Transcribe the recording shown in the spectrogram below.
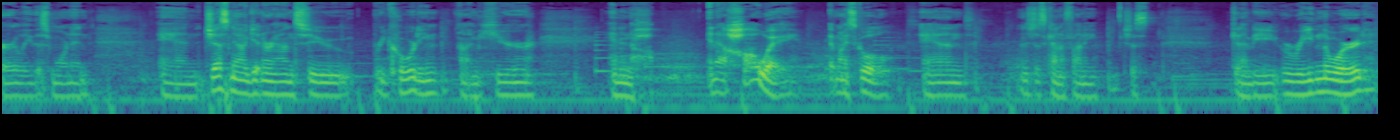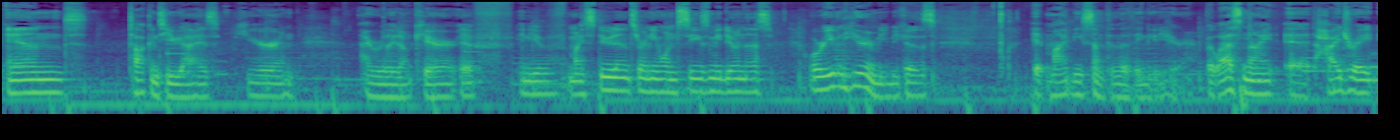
early this morning, and just now getting around to recording. I'm here in, an, in a hallway at my school, and it's just kind of funny. Just gonna be reading the word and talking to you guys here and I really don't care if any of my students or anyone sees me doing this or even hearing me because it might be something that they need to hear. But last night at Hydrate,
